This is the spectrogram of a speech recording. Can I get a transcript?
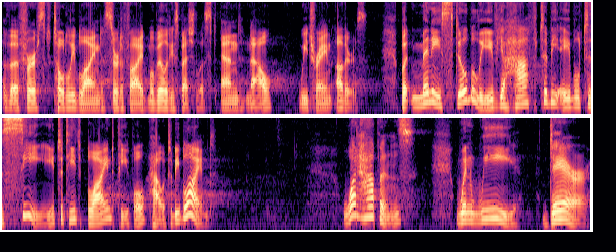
the first totally blind certified mobility specialist, and now we train others. But many still believe you have to be able to see to teach blind people how to be blind. What happens when we dare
